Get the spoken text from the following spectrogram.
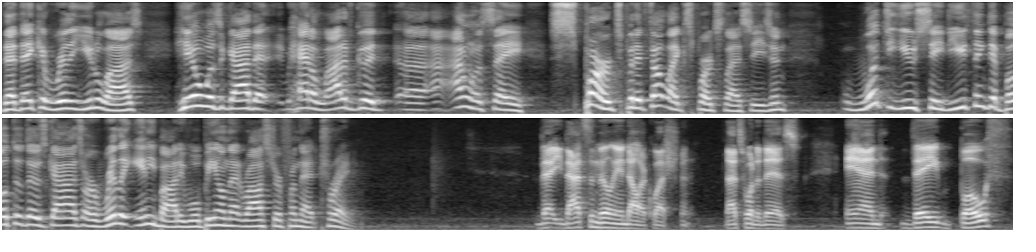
that they could really utilize. Hill was a guy that had a lot of good, uh, I don't want to say spurts, but it felt like spurts last season. What do you see? Do you think that both of those guys, or really anybody, will be on that roster from that trade? That that's the million dollar question. That's what it is, and they both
